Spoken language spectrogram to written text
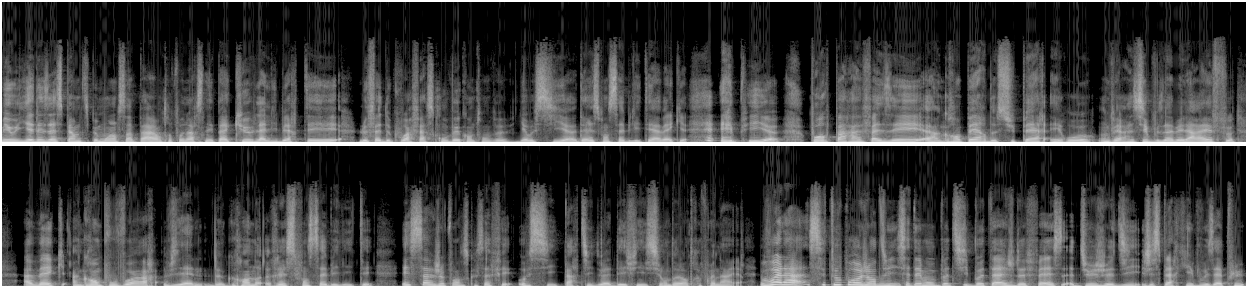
Mais oui, il y a des aspects un petit peu moins sympas. L'entrepreneur, ce n'est pas que la liberté, le fait de pouvoir faire ce qu'on veut quand on veut. Il y a aussi euh, des responsabilités avec. Et puis, euh, pour paraphaser un grand-père de super-héros, on verra si vous avez la ref, avec un grand pouvoir viennent de grandes responsabilités. Et ça, je pense que ça fait aussi partie de la définition de l'entrepreneuriat. Voilà, c'est tout pour aujourd'hui. C'était mon petit bottage de fesses du jeudi. J'espère qu'il vous a plu.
